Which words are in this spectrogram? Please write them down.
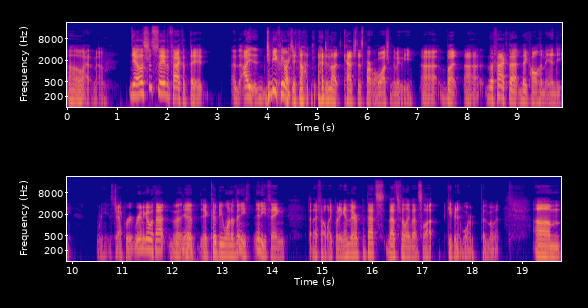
oh, I don't know. Yeah, let's just say the fact that they, I to be clear, I did not, I did not catch this part while watching the movie. Uh, but uh, the fact that they call him Andy when he's Jack, we're we're gonna go with that. But Yeah. It, it could be one of any anything that I felt like putting in there, but that's that's filling that slot, keeping it warm for the moment. Um.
